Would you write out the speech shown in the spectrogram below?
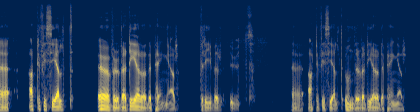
Eh, artificiellt övervärderade pengar driver ut eh, artificiellt undervärderade pengar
